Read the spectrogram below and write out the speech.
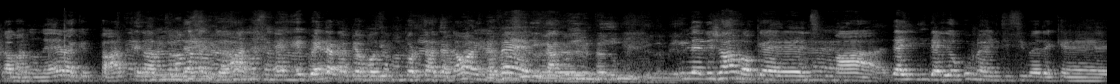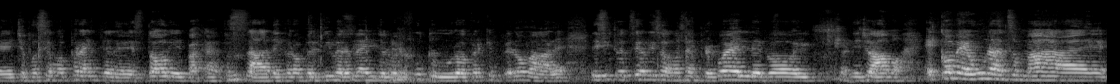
la mano nera che parte la vita e, e quella l'abbiamo riportata noi in America, quindi il, diciamo che insomma, dai, dai, documenti si vede che cioè, possiamo prendere storie eh, passate però per vivere meglio nel futuro perché meno male le situazioni sono sempre quelle poi diciamo è come una insomma eh,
